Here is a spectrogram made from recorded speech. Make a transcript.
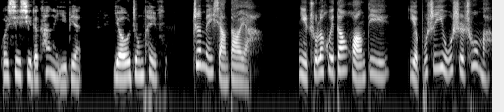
我细细的看了一遍，由衷佩服。真没想到呀，你除了会当皇帝，也不是一无是处嘛。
